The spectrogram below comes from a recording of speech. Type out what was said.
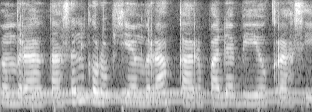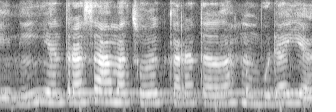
Pemberantasan korupsi yang berakar pada birokrasi ini yang terasa amat sulit karena telah membudaya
